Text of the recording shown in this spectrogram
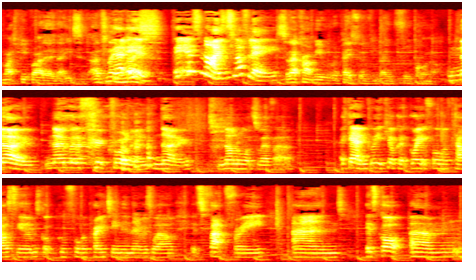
much people out there that eat it. It's not There nice. is. It is nice. It's lovely. So that can't be replaced with no fruit corner. No, no more fruit corners. no, none whatsoever. Again, Greek yogurt, great form of calcium. It's got good form of protein in there as well. It's fat free, and it's got um,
